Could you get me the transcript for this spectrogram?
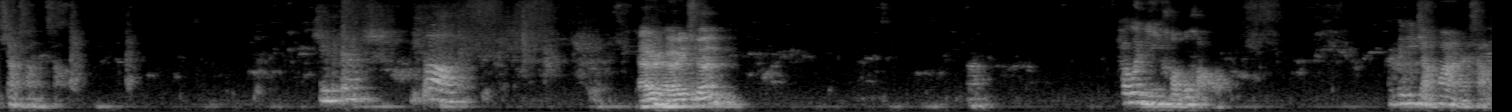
向上的上。什么叫哦？Are, are you sure? 他问你好不好？他跟你讲话呢，上。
